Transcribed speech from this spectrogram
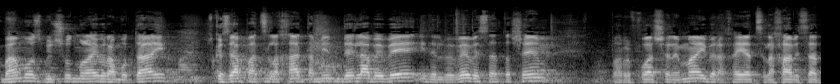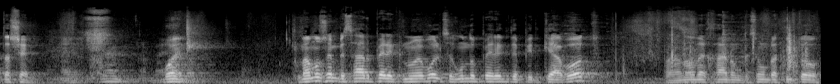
Vamos, Bishut Moray Bramotay, pues que sea Patzlajá también de la bebé y del bebé Besat Hashem, para Refuah Shalemay, Berajay Atzlajá Besat Hashem. Bueno, vamos a empezar Perek nuevo, el segundo Perek de Pirkei Avot, para no dejar, aunque sea un ratito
